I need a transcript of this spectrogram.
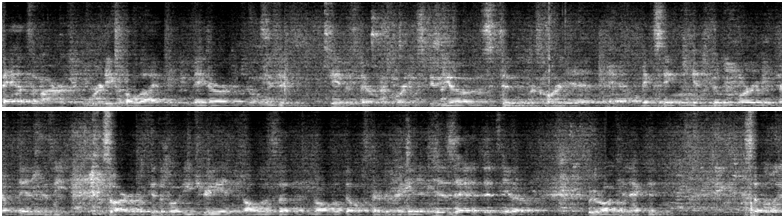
fans of ours who weren't even alive when we made our original music gave us their recording studios to record in and mixing and Billy Corgan jumped in because he saw our book at the Bodhi tree and all of a sudden all the bells started ringing in his head that you know we were all connected. So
